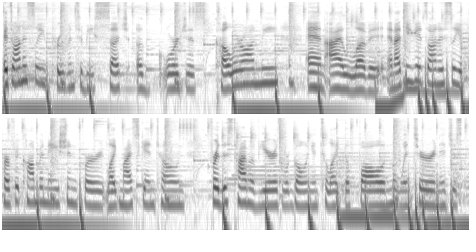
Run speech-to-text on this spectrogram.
it's honestly proven to be such a gorgeous color on me and I love it. And I think it's honestly a perfect combination for like my skin tone for this time of year as we're going into like the fall and the winter and it just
